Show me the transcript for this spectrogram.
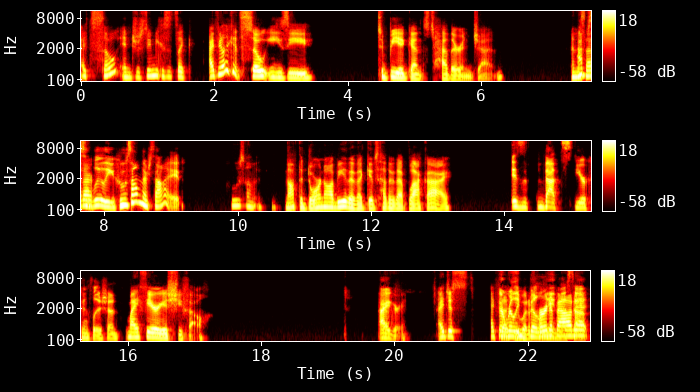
it's so interesting because it's like I feel like it's so easy to be against Heather and Jen. And is that our, Absolutely. Who's on their side? who's on? Not the doorknob either. That gives Heather that black eye. Is that's your conclusion? My theory is she fell. I agree. I just I They're feel like really would have heard about it.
